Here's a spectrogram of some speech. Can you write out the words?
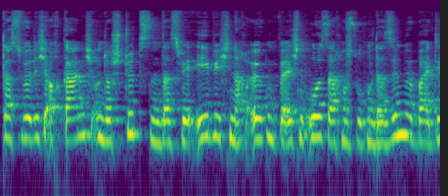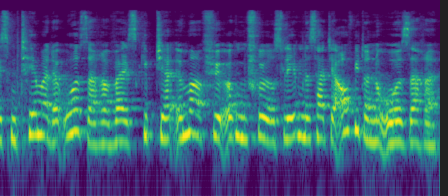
Das würde ich auch gar nicht unterstützen, dass wir ewig nach irgendwelchen Ursachen suchen. Da sind wir bei diesem Thema der Ursache, weil es gibt ja immer für irgendein früheres Leben, das hat ja auch wieder eine Ursache.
